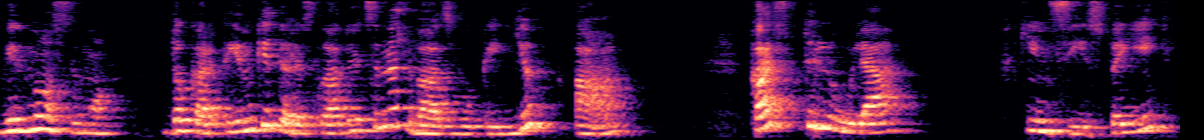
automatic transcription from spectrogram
Відносимо до картинки, де розкладується на два звуки Й, А. Кастрюля в кінці стоїть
